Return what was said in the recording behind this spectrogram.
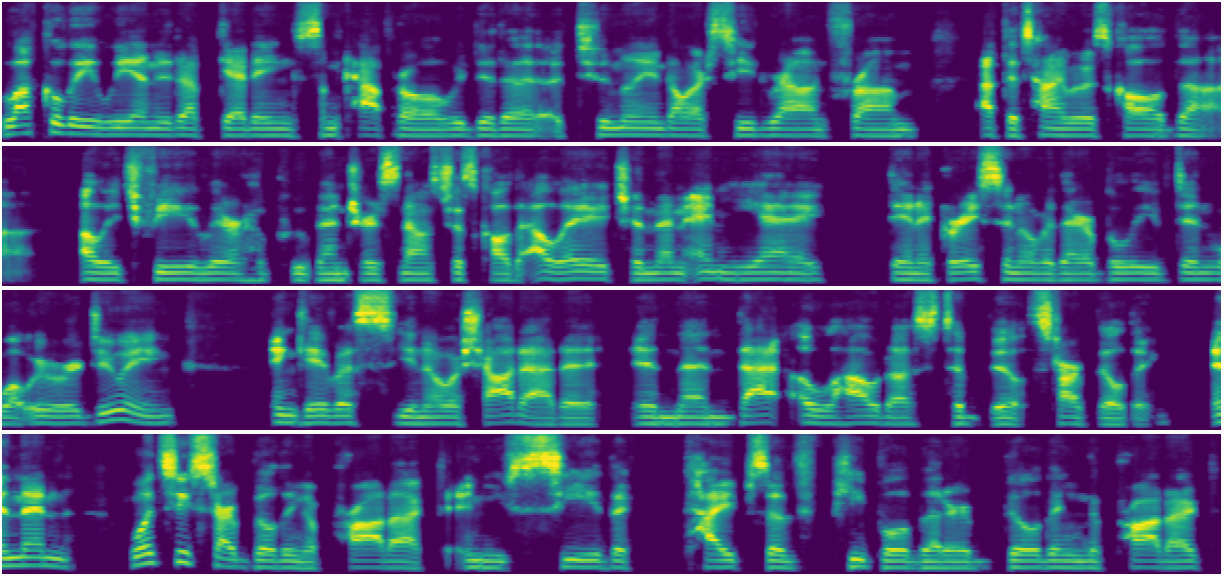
luckily we ended up getting some capital. We did a, a $2 million seed round from, at the time it was called uh, LHV, Lerer Hippeau Ventures. Now it's just called LH and then NEA. Dana Grayson over there believed in what we were doing and gave us, you know, a shot at it. And then that allowed us to build, start building. And then once you start building a product and you see the types of people that are building the product,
